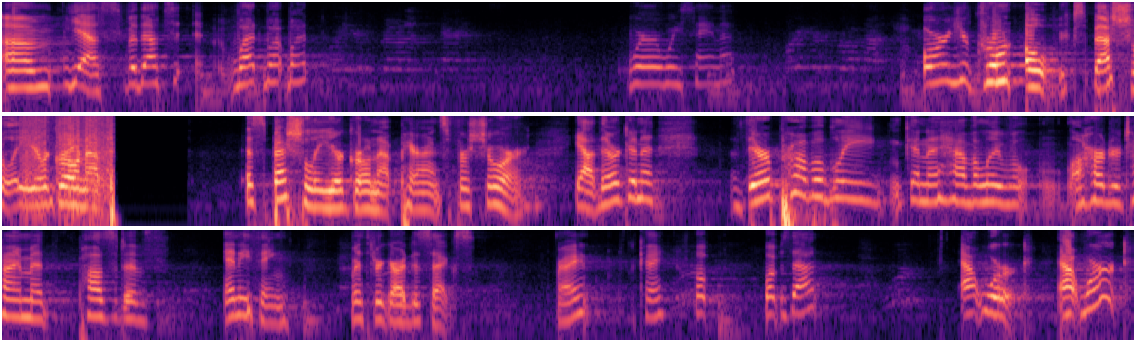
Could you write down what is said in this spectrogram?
Um, yes, but that's what, what, what? Where are we saying that? Or your grown, oh, especially your grown up, especially your grown up parents, for sure. Yeah, they're gonna, they're probably gonna have a little a harder time at positive anything with regard to sex, right? Okay. What, what was that? At work. At work.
